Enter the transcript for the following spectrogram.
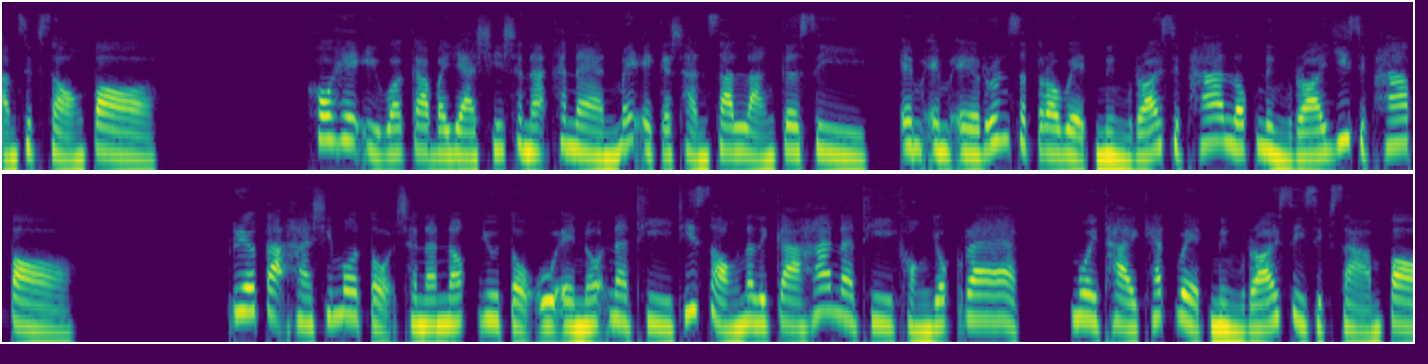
132 ปอ โคเฮอิวากาบายาชิชนะคะแนนไม่เอกฉันซันหลังเกอร์ซี MMA รุ่นสตรเวท 115ลบ125 ปอเรียวตะฮาชิโมโตะชนะน็อกยูโตะอุเอโนะนาทีที่ 2 นาฬิกา 5 นาทีของยกแรก มวยไทยแคทเวท143 ปอ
